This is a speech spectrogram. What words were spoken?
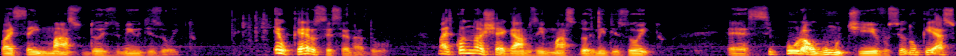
vai ser em março de 2018. Eu quero ser senador, Mas quando nós chegarmos em março de 2018, é, se por algum motivo, se eu, não criasse,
